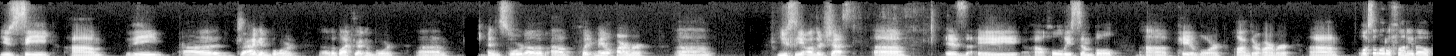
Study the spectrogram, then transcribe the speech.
you see um, the uh, Dragonborn, uh, the Black Dragonborn, um, and sort of uh, plate mail armor. Um, you see on their chest um, is a, a holy symbol uh, Pelor on their armor. Um, looks a little funny though.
